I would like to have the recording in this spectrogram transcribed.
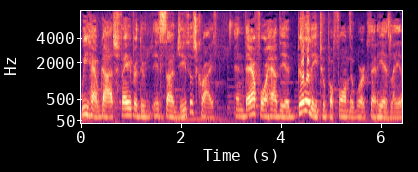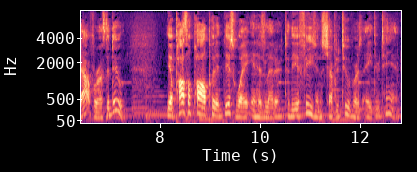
We have God's favor through His Son Jesus Christ, and therefore have the ability to perform the works that He has laid out for us to do. The Apostle Paul put it this way in his letter to the Ephesians, chapter 2, verse 8 through 10.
